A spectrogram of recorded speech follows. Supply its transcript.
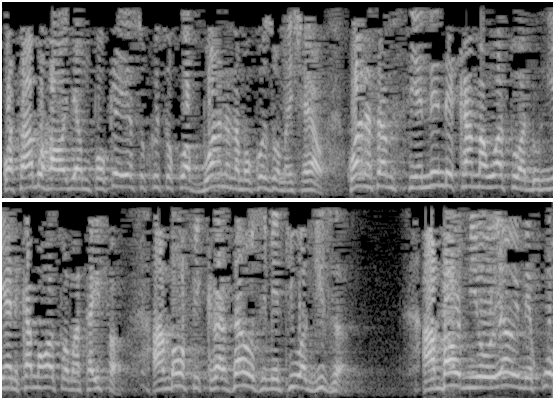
kwa sababu hawajampokea yesu kristo kuwa bwana na mwokozi wa maisha yao. Kwa anasema msienende kama watu wa duniani kama watu wa mataifa ambao fikira zao zimetiwa giza ambao mioyo yao imekuwa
